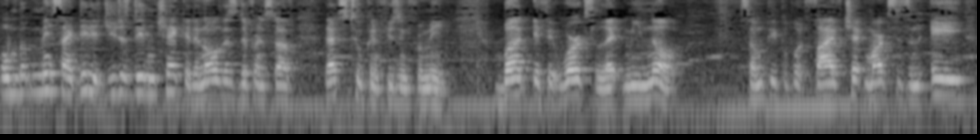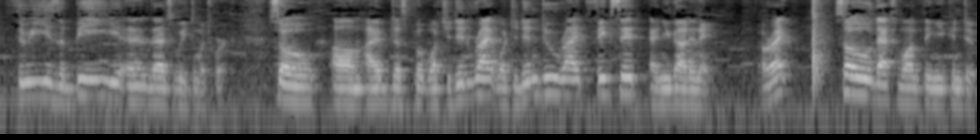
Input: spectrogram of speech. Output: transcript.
Oh but miss i did it. You just didn't check it and all this different stuff. That's too confusing for me. But if it works let me know. Some people put five check marks as an a three is a b and that's way too much work. So um, i've just put what you did right what you didn't do right fix it and you got an a. All right so that's one thing you can do.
